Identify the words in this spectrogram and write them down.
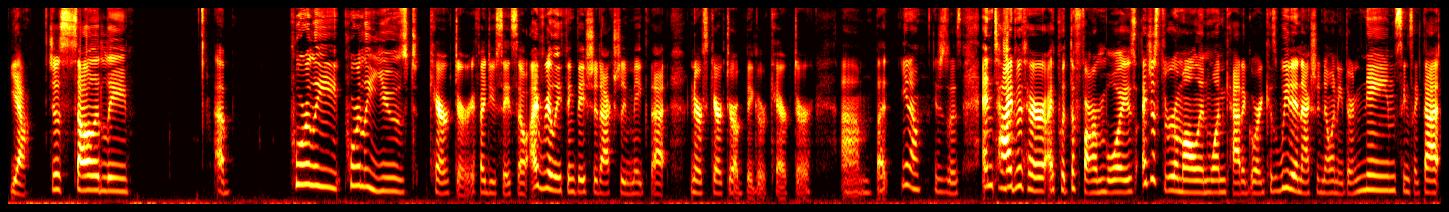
yeah, just solidly a poorly poorly used character, if I do say so. I really think they should actually make that nurse character a bigger character. Um, but you know, it just is. And tied with her, I put the Farm Boys. I just threw them all in one category because we didn't actually know any of their names, things like that.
